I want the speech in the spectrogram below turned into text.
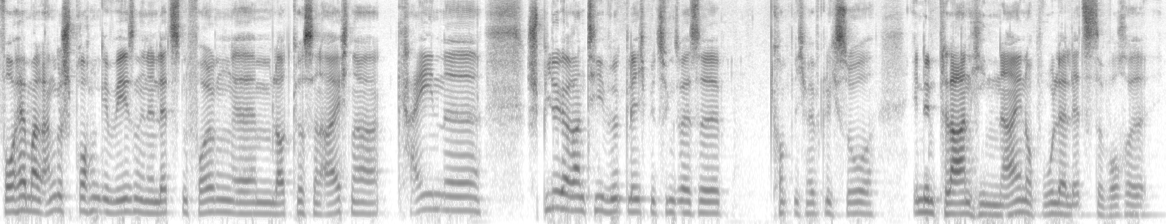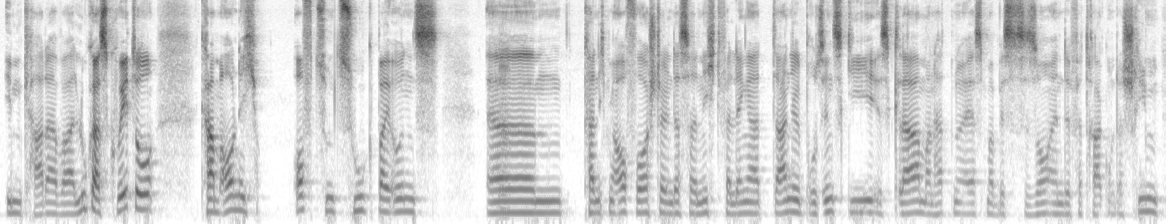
vorher mal angesprochen gewesen in den letzten Folgen, ähm, laut Christian Eichner keine Spielgarantie wirklich, beziehungsweise kommt nicht mehr wirklich so in den Plan hinein, obwohl er letzte Woche im Kader war. Lukas Cueto kam auch nicht oft zum Zug bei uns. Ähm, kann ich mir auch vorstellen, dass er nicht verlängert. Daniel Brosinski ist klar, man hat nur erstmal bis Saisonende Vertrag unterschrieben.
